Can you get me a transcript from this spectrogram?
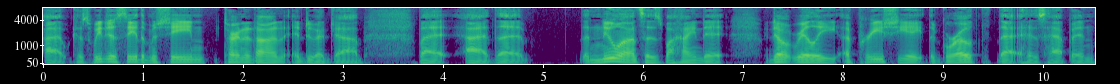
because uh, we just see the machine, turn it on, and do our job. But uh, the the nuances behind it, we don't really appreciate the growth that has happened.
